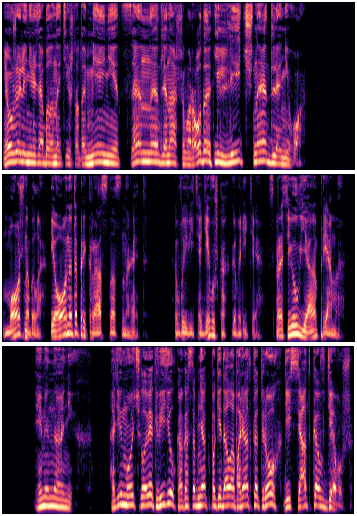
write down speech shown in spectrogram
Неужели нельзя было найти что-то менее ценное для нашего рода и личное для него? Можно было, и он это прекрасно знает. «Вы ведь о девушках говорите?» — спросил я прямо. «Именно о них. Один мой человек видел, как особняк покидало порядка трех десятков девушек.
